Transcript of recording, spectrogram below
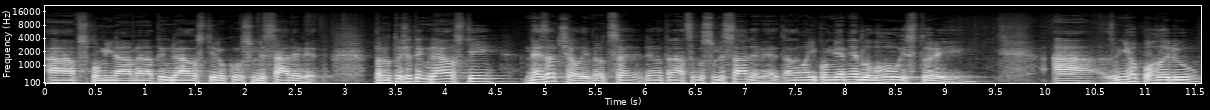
a vzpomínáme na ty události roku 89. Protože ty události nezačaly v roce 1989, ale mají poměrně dlouhou historii. A z mého pohledu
